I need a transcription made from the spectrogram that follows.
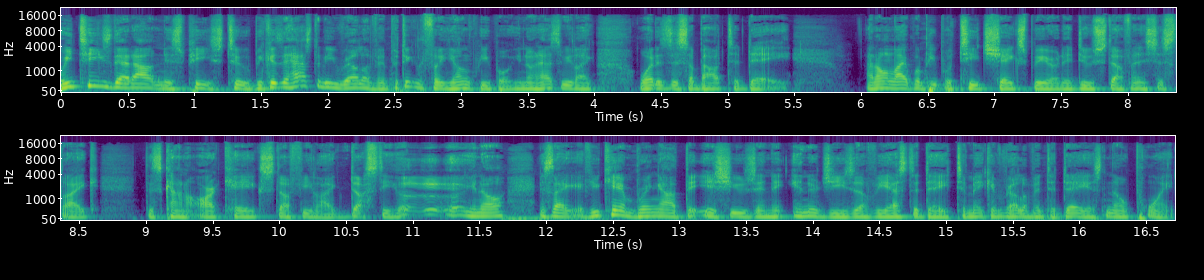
We tease that out in this piece too, because it has to be relevant, particularly for young people. You know, it has to be like, what is this about today? I don't like when people teach Shakespeare or they do stuff and it's just like this kind of archaic stuffy, like dusty, uh, uh, uh, you know? It's like if you can't bring out the issues and the energies of yesterday to make it relevant today, it's no point.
